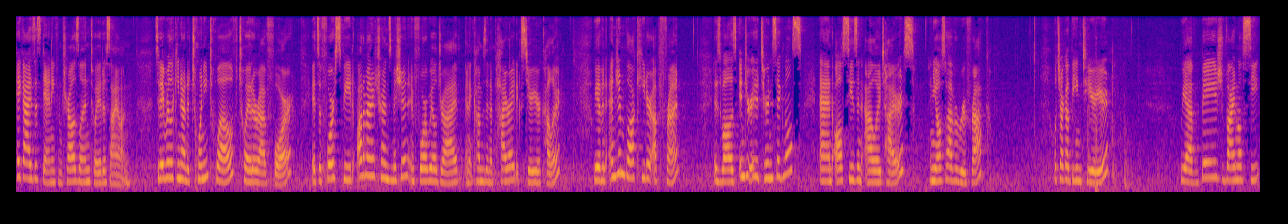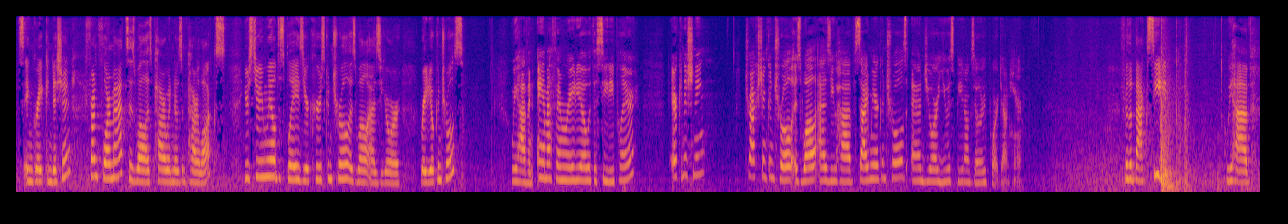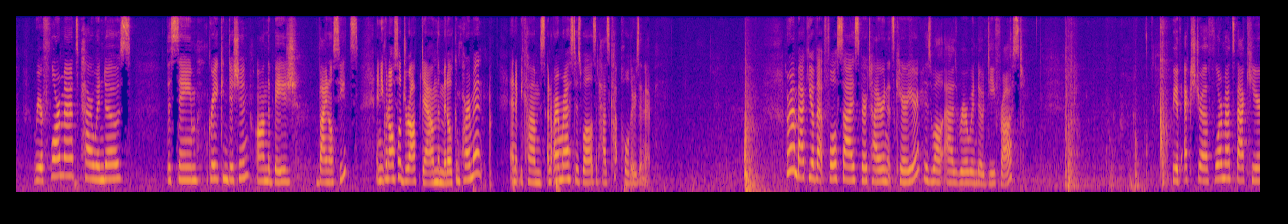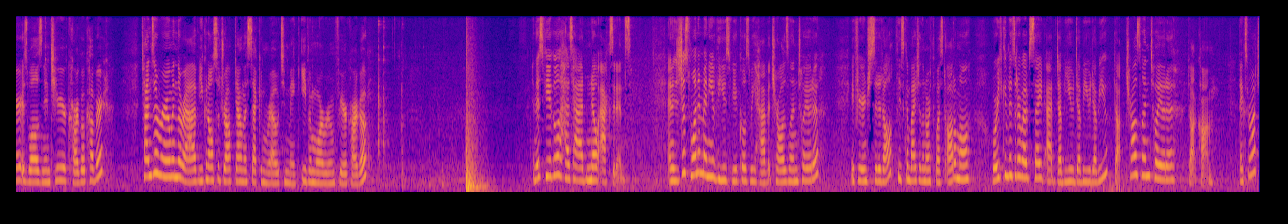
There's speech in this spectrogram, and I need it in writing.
Hey guys, it's Danny from Charlesglen Toyota Scion. Today we're looking at a 2012 Toyota RAV4. It's a four-speed automatic transmission and four-wheel drive and it comes in a pyrite exterior color. We have an engine block heater up front as well as integrated turn signals and all-season alloy tires and you also have a roof rack. We'll check out the interior. We have beige vinyl seats in great condition, front floor mats as well as power windows and power locks. Your steering wheel displays your cruise control as well as your radio controls. We have an AM FM radio with a CD player, air conditioning, traction control, as well as you have side mirror controls and your USB and auxiliary port down here. For the back seat, we have rear floor mats, power windows, the same great condition on the beige vinyl seats. And you can also drop down the middle compartment and it becomes an armrest as well as it has cup holders in it. Around back you have that full-size spare tire in its carrier as well as rear window defrost. We have extra floor mats back here as well as an interior cargo cover. Tons of room in the RAV. You can also drop down the second row to make even more room for your cargo. And this vehicle has had no accidents and it's just one of many of the used vehicles we have at Charlesglen Toyota. If you're interested at all, please come by to the Northwest Auto Mall, or you can visit our website at www.charlesglentoyota.com. Thanks for watching.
